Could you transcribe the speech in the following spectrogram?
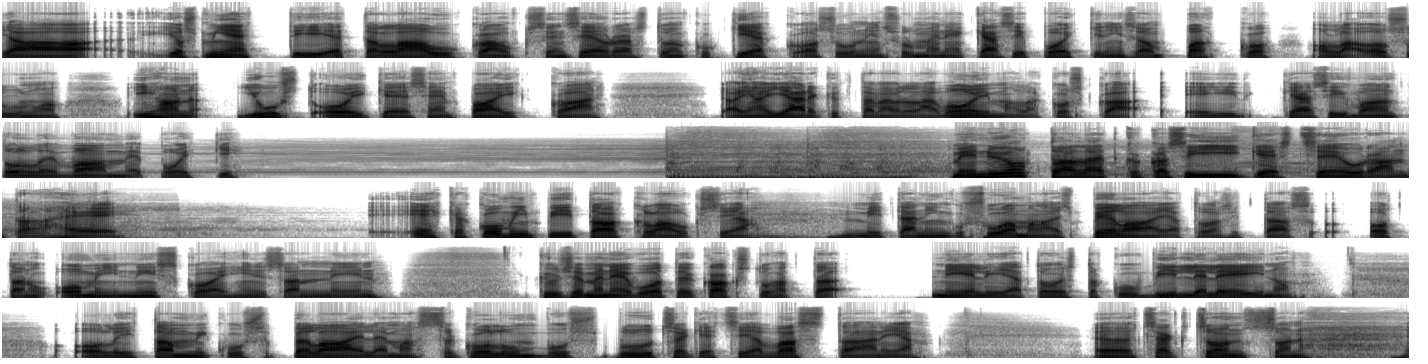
Ja jos miettii, että laukauksen seurastuen kun kiekko osuu, niin sulla menee käsi poikki, niin se on pakko olla osunut ihan just oikeaan paikkaan ja ihan järkyttävällä voimalla, koska ei käsi vaan tolle vaan me poikki. Me nyt ottaa lätkäkasi IGstä seurantaa, hei. Ehkä kovimpia taklauksia mitä niin kuin suomalaispelaajat on sitten taas ottanut omiin niskoihinsa, niin kyllä se menee vuoteen 2014, kun Ville Leino oli tammikuussa pelailemassa Columbus Blue Jacketsia vastaan ja Jack Johnson,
